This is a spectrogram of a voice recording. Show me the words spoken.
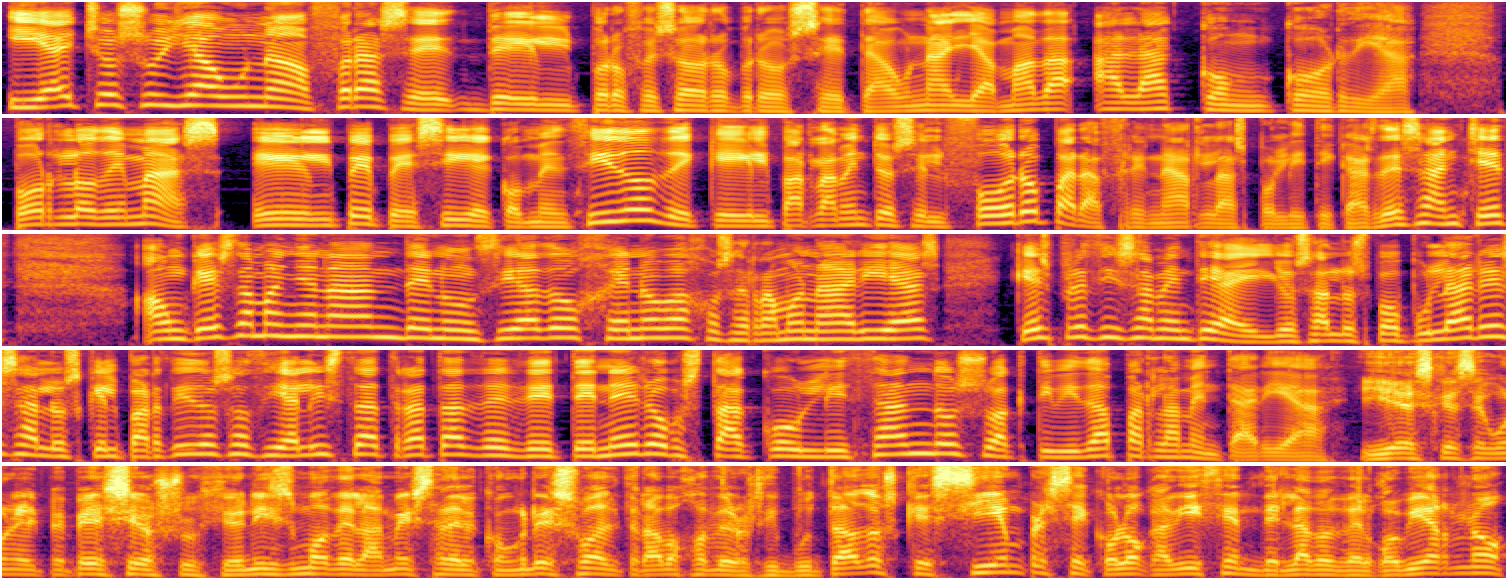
y ha hecho suya una frase del profesor Broseta, una llamada a la concordia. Por lo demás, el PP sigue convencido de que el Parlamento es el foro para frenar las políticas de Sánchez, aunque esta mañana han denunciado Génova José Ramón Arias que es precisamente a ellos, a los populares, a los que el Partido Socialista trata de detener obstaculizando su actividad parlamentaria. Y es que según el PP ese obstruccionismo de la mesa del Congreso al trabajo de los diputados, que siempre se coloca, dicen, del lado del gobierno,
